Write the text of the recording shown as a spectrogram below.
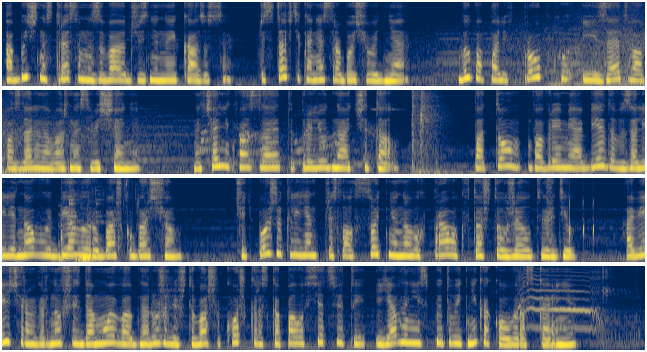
Обычно стрессом называют жизненные казусы. Представьте конец рабочего дня. Вы попали в пробку и из-за этого опоздали на важное совещание. Начальник вас за это прилюдно отчитал. Потом, во время обеда, вы залили новую белую рубашку борщом – Чуть позже клиент прислал сотню новых правок в то, что уже утвердил. А вечером, вернувшись домой, вы обнаружили, что ваша кошка раскопала все цветы и явно не испытывает никакого раскаяния.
